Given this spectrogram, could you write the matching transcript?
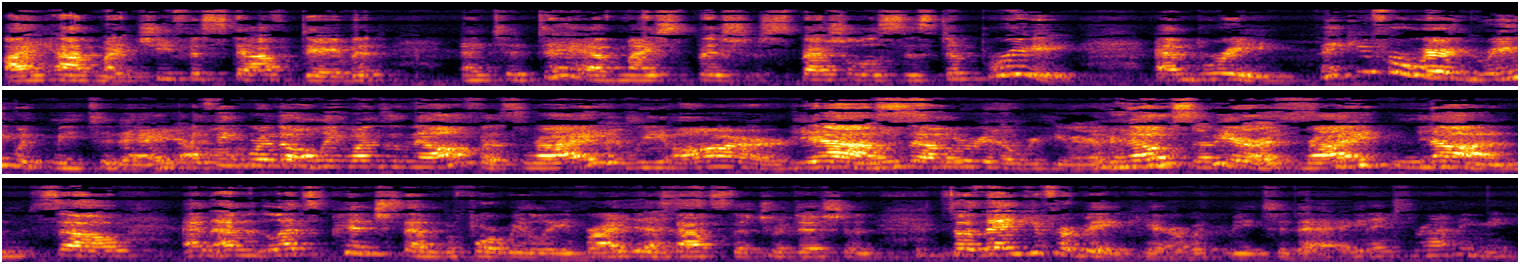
I had my Chief of Staff, David, and today I have my spe special assistant, Bree. And Bree, thank you for wearing green with me today. I think we're the only ones in the office, right? And we are. Yeah. No so, spirit over here. No spirit, right? None. So, and, and let's pinch them before we leave, right? Because Yes. that's the tradition. So thank you for being here with me today. Thanks for having me.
